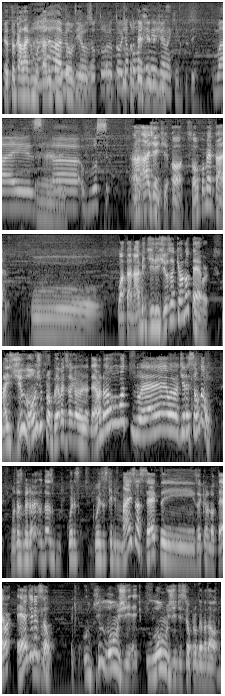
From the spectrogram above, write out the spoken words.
Eu tô com a live mutada, então Ah, não tô meu ouvindo. Deus, né? eu tô- eu tô- já tô lacrimejando aqui. Mas. É. ah, você. Ah, ah, gente, ó, só um comentário. O. O Watanabe dirigiu Zankiyono Terror. Mas de longe o problema de Zankiyono Terror não, é não é a direção, não. Uma das melhores uma das coisas, coisas que ele mais acerta em Zankiyono Terror é a direção. É tipo, de longe, é tipo, longe de ser o problema da obra.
